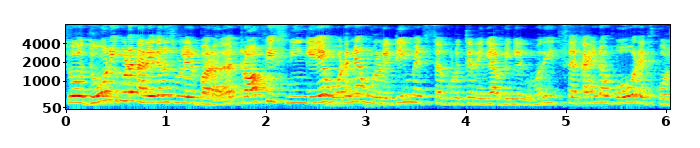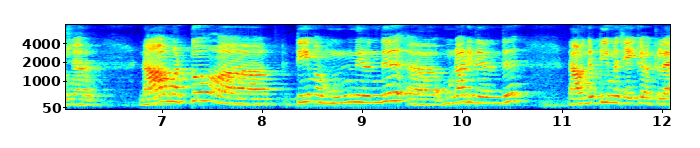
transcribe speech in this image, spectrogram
ஸோ தோனி கூட நிறைய தடவை சொல்லியிருப்பார். அதாவது ட்ராஃபிஸ் நீங்கள் ஏன் உடனே உங்களுடைய டீம்மேட்ஸை கொடுத்துறீங்க அப்படின்னு கேட்கும்போது it's a kind of over exposure நான் மட்டும் டீமை முன்னிருந்து முன்னாடி இருந்து நான் வந்து டீமை ஜெயிக்க வைக்கல.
